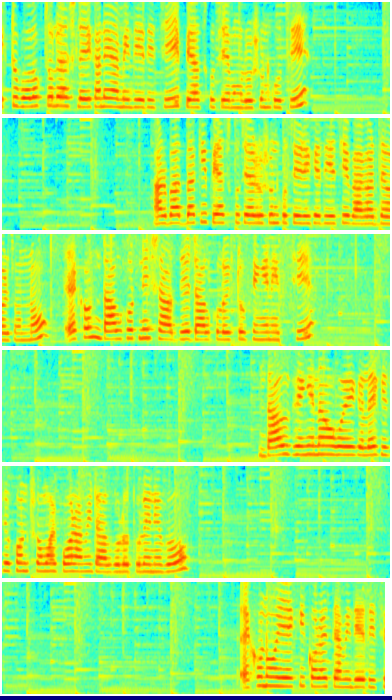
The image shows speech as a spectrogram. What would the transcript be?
একটু বলক চলে আসলে এখানে আমি দিয়ে দিচ্ছি পেঁয়াজ কুচি এবং রসুন কুচি। আর বাদ বাকি পেঁয়াজ কুচি আর রসুন কুচি রেখে দিয়েছি বাগার দেওয়ার জন্য। এখন ডাল ঘটনির সাহায্যে ডালগুলো একটু ভেঙে নিচ্ছি। ডাল ভেঙে নেওয়া হয়ে গেলে কিছুক্ষণ সময় পর আমি ডালগুলো তুলে নেব। এখন ওই একই কড়াইতে আমি দিয়ে দিচ্ছি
